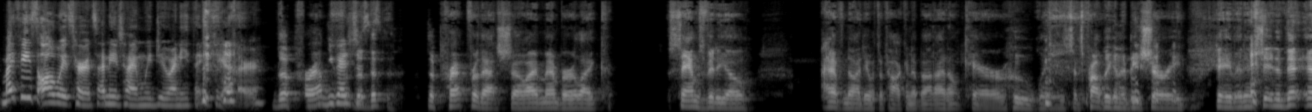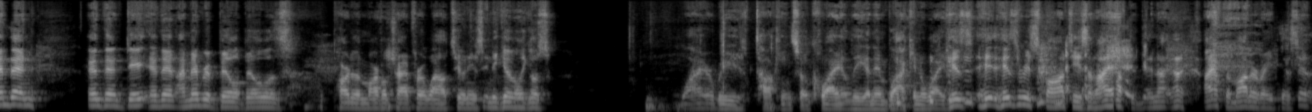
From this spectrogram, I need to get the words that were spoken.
my face always hurts anytime we do anything together. the prep. You guys the, the, the prep for that show. I remember like Sam's video. I have no idea what they're talking about. I don't care who wins. It's probably going to be Shuri, David, and, she, and then and then and then Da- and then I remember Bill. Bill was part of the Marvel tribe for a while too, and, he's, and he goes, he goes, "Why are we talking so quietly and in black and white?" His his, his response is, "And I have to and I, I have to moderate this." Uh,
